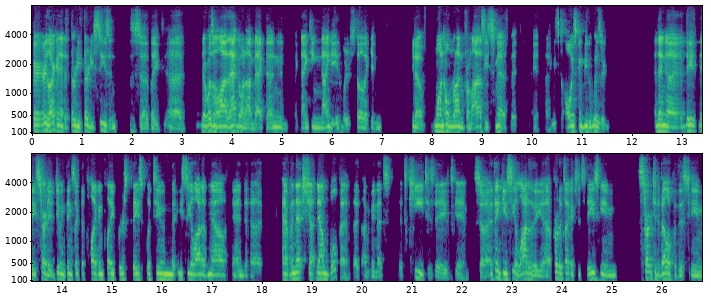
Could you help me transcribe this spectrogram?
Barry Larkin had a 30-30 season, so like uh, there wasn't a lot of that going on back then in like 1990. We're still like in you know one home run from Ozzie Smith, but know, he's always going to be the wizard. And then uh, they they started doing things like the plug and play first base platoon that you see a lot of now, and uh, having that shutdown bullpen. That, I mean, that's that's key to today's game. So I think you see a lot of the uh, prototypes of today's game start to develop with this team,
